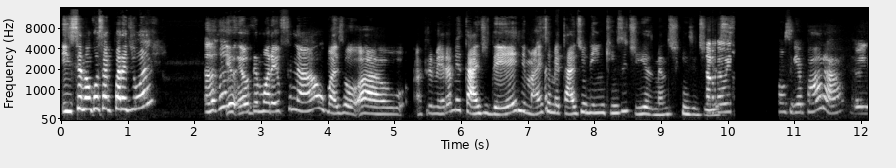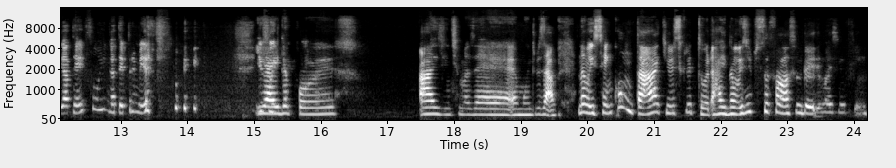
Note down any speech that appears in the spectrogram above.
E você não consegue parar de ler? Uhum. Eu, eu, demorei o final, mas o, a, a primeira metade dele, mais a metade eu li em 15 dias, menos de 15 dias. Não, eu conseguia parar. Eu engatei e fui, engatei primeiro fui. E, e fui... aí depois. Ai, gente, mas é, é muito bizarro. Não, e sem contar que o escritor. Ai, não, a gente precisa falar sobre ele, mas enfim.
